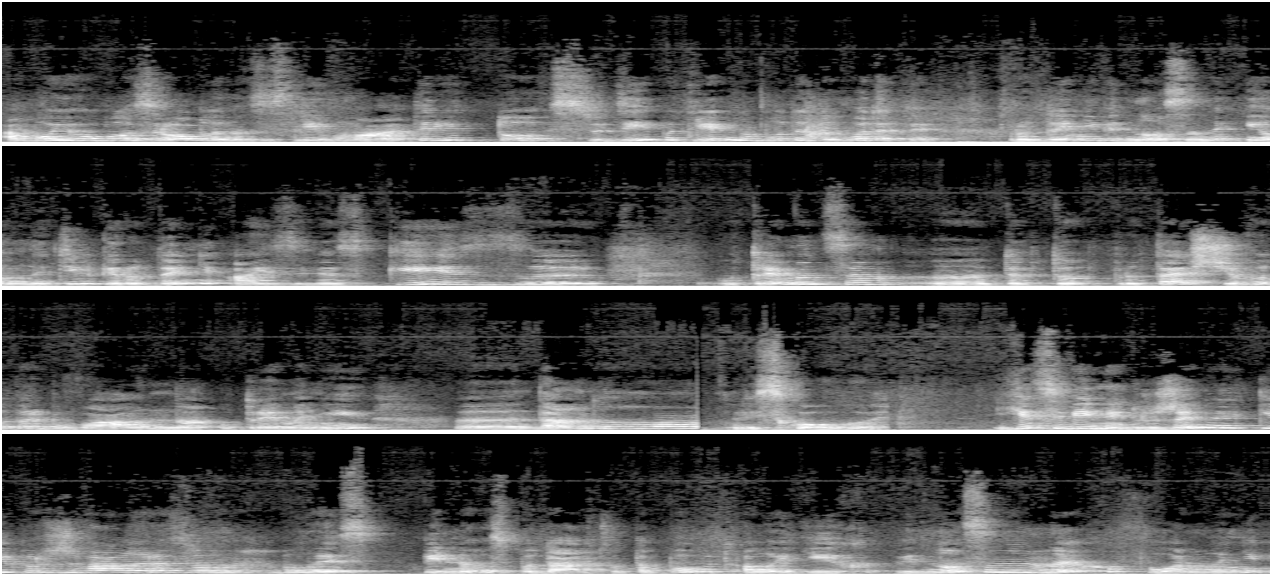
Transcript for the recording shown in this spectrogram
або його було зроблено зі слів матері, то в суді потрібно буде доводити родинні відносини. І не тільки родинні, а й зв'язки з утриманцем, е, тобто про те, що ви перебували на утриманні е, даного військового. Є цивільні дружини, які проживали разом, вели спільне господарство та побут, але їх відносини не оформлені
